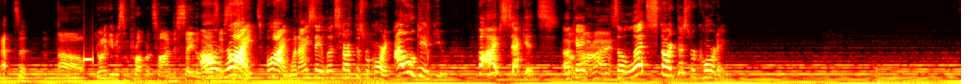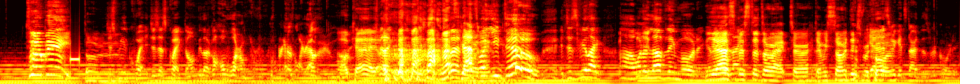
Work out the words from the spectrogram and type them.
That's it. Oh. You want to give me some proper time to say the words? All this right, fine. When I say let's start this recording, I will give you five seconds. Okay. all right. So let's start this recording. To be. Just be quick. Just as quick. Don't be like, oh, what? Okay. Just be like- that's what you do. It just be like, oh, what a lovely morning. And Yes, like, Mr. Director. Can we start this recording? Yes, we can start this recording.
